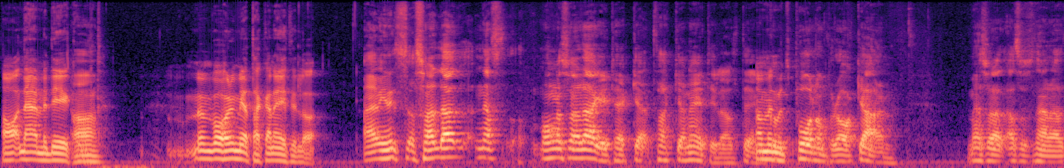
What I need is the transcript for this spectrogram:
Ja, nej men det är coolt. Men vad har du mer tackat nej till då? Nej, men så- såna där, näst, många sådana där grejer tackar, jag nej till alltid. Ja, Jag men- kommer inte på någon på rak arm. Men så, alltså sådana här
